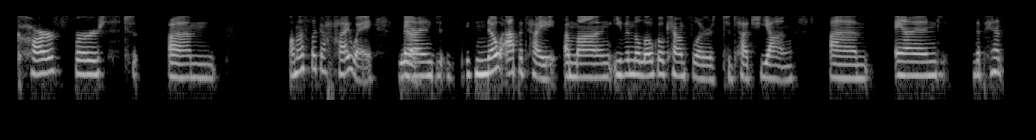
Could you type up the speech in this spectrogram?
car first um almost like a highway yeah. and was no appetite among even the local councilors to touch Yonge um and the pan-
